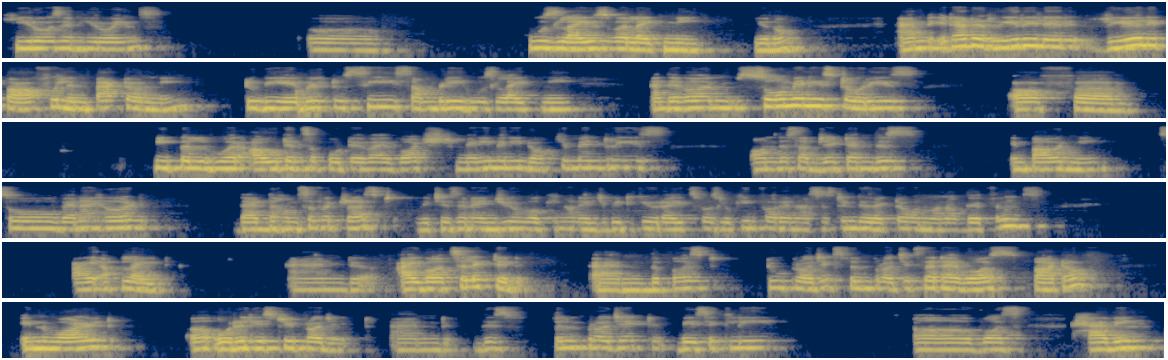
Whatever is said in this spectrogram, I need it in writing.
heroes and heroines uh, whose lives were like me, you know. And it had a really, really powerful impact on me to be able to see somebody who's like me. And there were so many stories of um, people who are out and supportive. I watched many, many documentaries on the subject, and this empowered me. So when I heard that the Humsafar Trust, which is an NGO working on LGBTQ rights, was looking for an assistant director on one of their films, I applied and I got selected. And the first two projects, film projects that I was part of, involved a oral history project. And this film project basically uh, was having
